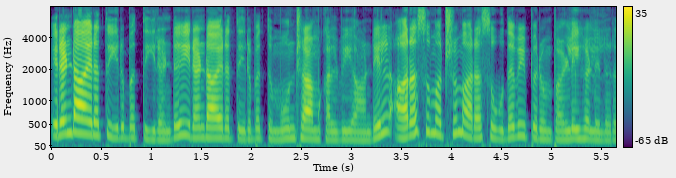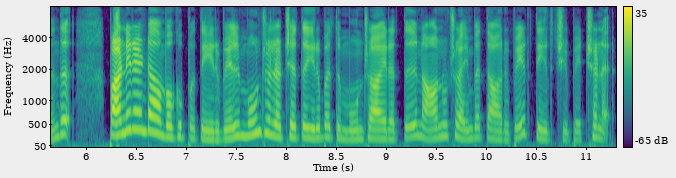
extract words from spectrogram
இரண்டாயிரத்து இருபத்தி இரண்டு இரண்டாயிரத்து இருபத்தி மூன்றாம் கல்வியாண்டில் அரசு மற்றும் அரசு உதவி பெறும் பள்ளிகளிலிருந்து பனிரெண்டாம் வகுப்பு தேர்வில் மூன்று லட்சத்து இருபத்தி மூன்றாயிரத்து நானூற்று ஐம்பத்தாறு பேர் தேர்ச்சி பெற்றனர்.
